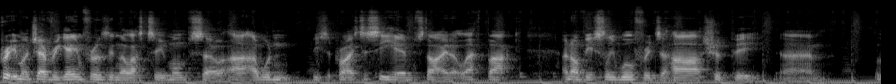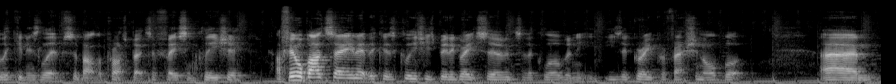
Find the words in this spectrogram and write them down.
pretty much every game for us in the last two months, so I, I wouldn't be surprised to see him starting at left back. And obviously, Wilfried Zaha should be um, licking his lips about the prospect of facing Clichy. I feel bad saying it because Clichy's been a great servant to the club and he's a great professional, but um,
